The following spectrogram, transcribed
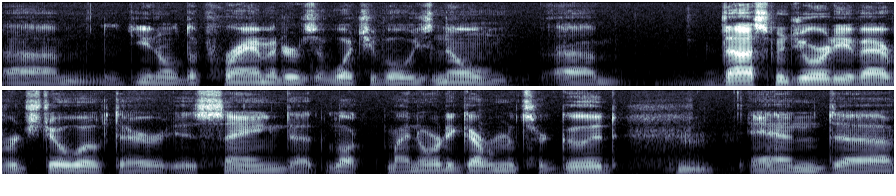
um, you know the parameters of what you've always known. Um, vast majority of average Joe out there is saying that look, minority governments are good, Hmm. and uh,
